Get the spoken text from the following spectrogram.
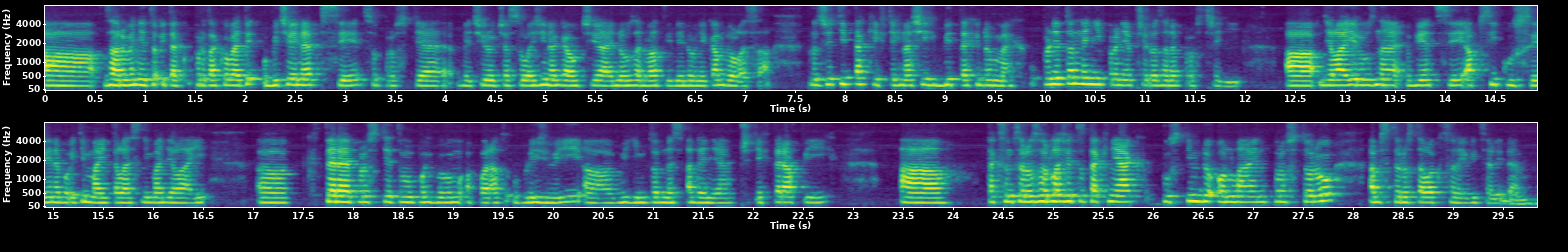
A zároveň je to i tak pro takové ty obyčejné psy, co prostě většinu času leží na gauči a jednou za dva týdny jdou někam do lesa. Protože ti taky v těch našich bytech, domech, úplně to není pro ně přirozené prostředí. A dělají různé věci a psí kusy, nebo i ti majitelé s nima dělají, eh, které prostě tomu pohybovému aparátu ubližují a vidím to dnes a denně při těch terapiích. A tak jsem se rozhodla, že to tak nějak pustím do online prostoru, aby se to dostalo k co nejvíce lidem.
